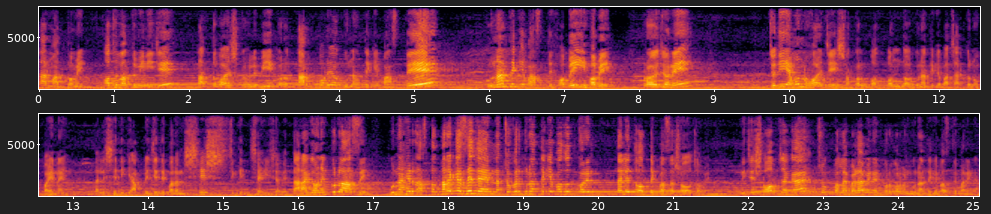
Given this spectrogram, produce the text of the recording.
তার মাধ্যমে, অথবা তুমি নিজে প্রাপ্তবয়স্ক হলে বিয়ে করো, তারপরেও গুনাহ থেকে বাঁচতে গুনাহ থেকে বাঁচতে হবেই হবে। প্রয়োজনে যদি এমন হয় যে সকল পথ বন্ধ গুণা থেকে বাঁচার কোনো উপায় নাই, তাহলে সেদিকে আপনি যেতে পারেন শেষ চিকিৎসা হিসাবে। তার আগে অনেকগুলো আছে। গুনাহের রাস্তার ধারে কাছে যায় না, চোখের গুণার থেকে হেফাজত করেন, তাহলে তো অর্ধেক বাঁচা সহজ হবে। নিচে সব জায়গায় চোখ বালায় বেড়াবেন, এরপর বলবেন গুণা থেকে বাঁচতে পারি না।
